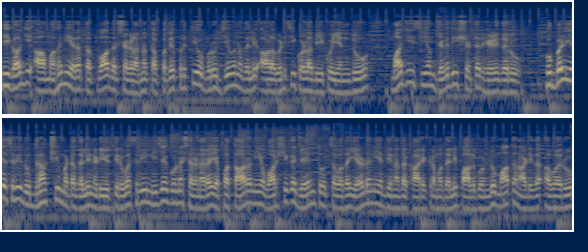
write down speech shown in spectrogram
ಹೀಗಾಗಿ ಆ ಮಹನೀಯರ ತತ್ವಾದರ್ಶಗಳನ್ನು ತಪ್ಪದೆ ಪ್ರತಿಯೊಬ್ಬರು ಜೀವನದಲ್ಲಿ ಅಳವಡಿಸಿಕೊಳ್ಳಬೇಕು ಎಂದು ಮಾಜಿ ಸಿಎಂ ಜಗದೀಶ್ ಶೆಟ್ಟರ್ ಹೇಳಿದರು. ಹುಬ್ಬಳ್ಳಿಯ ಶ್ರೀ ರುದ್ರಾಕ್ಷಿ ಮಠದಲ್ಲಿ ನಡೆಯುತ್ತಿರುವ ಶ್ರೀ ನಿಜಗುಣ ಶರಣರ ಎಪ್ಪತ್ತಾರನೆಯ ವಾರ್ಷಿಕ ಜಯಂತ್ಯೋತ್ಸವದ ಎರಡನೆಯ ದಿನದ ಕಾರ್ಯಕ್ರಮದಲ್ಲಿ ಪಾಲ್ಗೊಂಡು ಮಾತನಾಡಿದ ಅವರು,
